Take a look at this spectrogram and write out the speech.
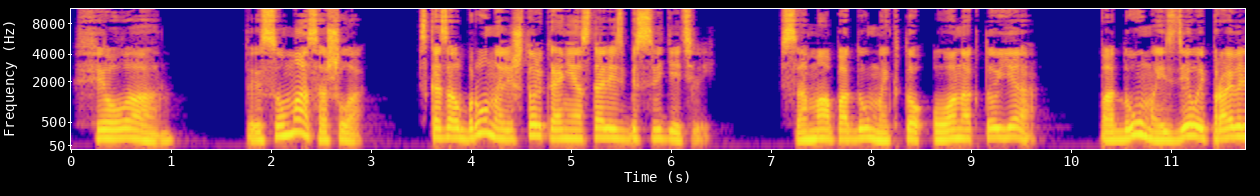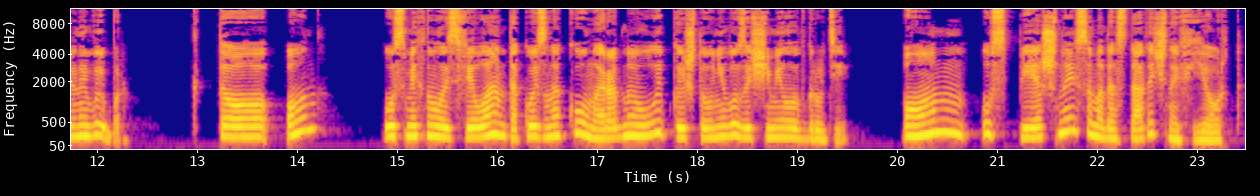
«Филан, ты с ума сошла», — сказал Бруно, лишь только они остались без свидетелей. «Сама подумай, кто он, а кто я. Подумай и сделай правильный выбор». «Кто он?» — усмехнулась Филан такой знакомой родной улыбкой, что у него защемило в груди. «Он успешный, самодостаточный фьорд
